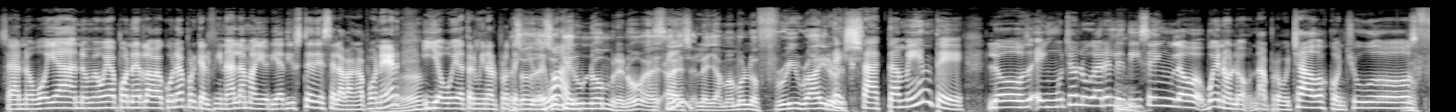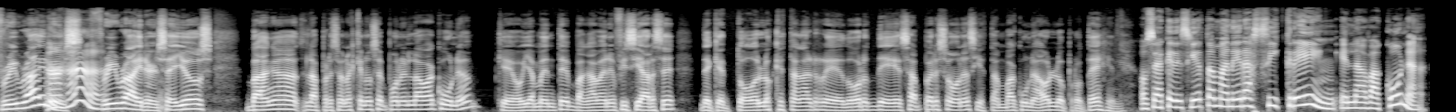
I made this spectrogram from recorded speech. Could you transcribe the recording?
O sea, no voy a, no me voy a poner la vacuna porque al final la mayoría de ustedes se la van a poner Ah. y yo voy a terminar protegido Eso, eso igual. tiene un nombre, ¿no? A- a le llamamos los free riders. Exactamente. Los, en muchos lugares les dicen, lo, bueno, los aprovechados, conchudos. Los free riders. Ajá. Free riders. Ellos van a, las personas que no se ponen la vacuna, que obviamente van a beneficiarse de que todos los que están alrededor de esa persona, si están vacunados, lo protegen. O sea que de cierta manera sí creen en la vacuna.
